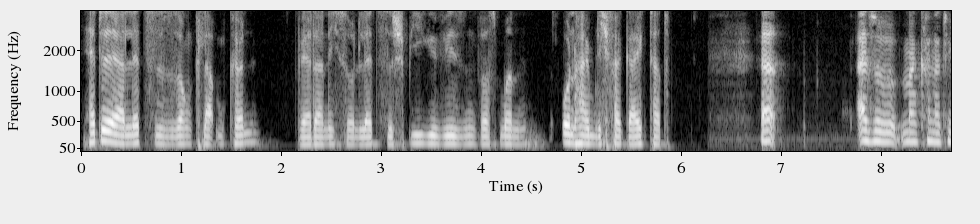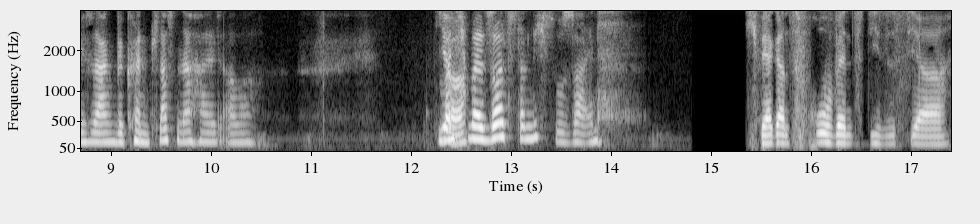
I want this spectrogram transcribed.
hätte ja letzte Saison klappen können, wäre da nicht so ein letztes Spiel gewesen, was man unheimlich vergeigt hat. Ja, also man kann natürlich sagen, wir können Klassenerhalt, aber ja. manchmal soll es dann nicht so sein. Ich wäre ganz froh, wenn es dieses Jahr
